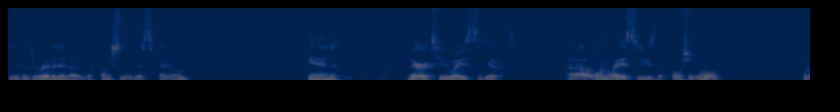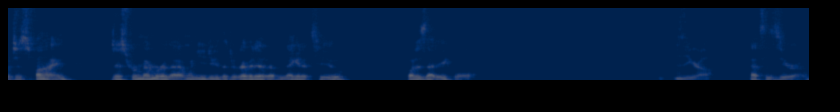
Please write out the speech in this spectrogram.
do the derivative of the function you just found. And there are two ways to do it. Uh, one way is to use the quotient rule, which is fine. Just remember that when you do the derivative of negative two, what does that equal? Zero. That's a zero.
